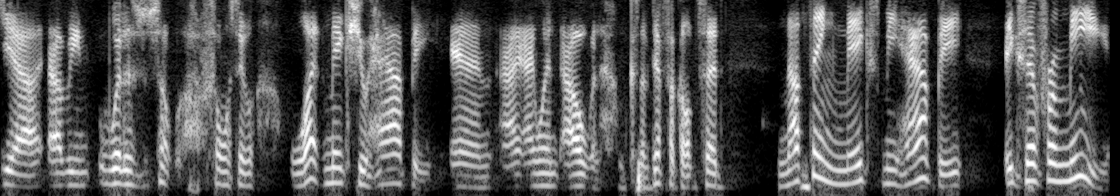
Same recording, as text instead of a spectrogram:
Yeah, I mean, what is so, someone say, what makes you happy? And I, I went out because I'm difficult, said, nothing makes me happy except for me.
